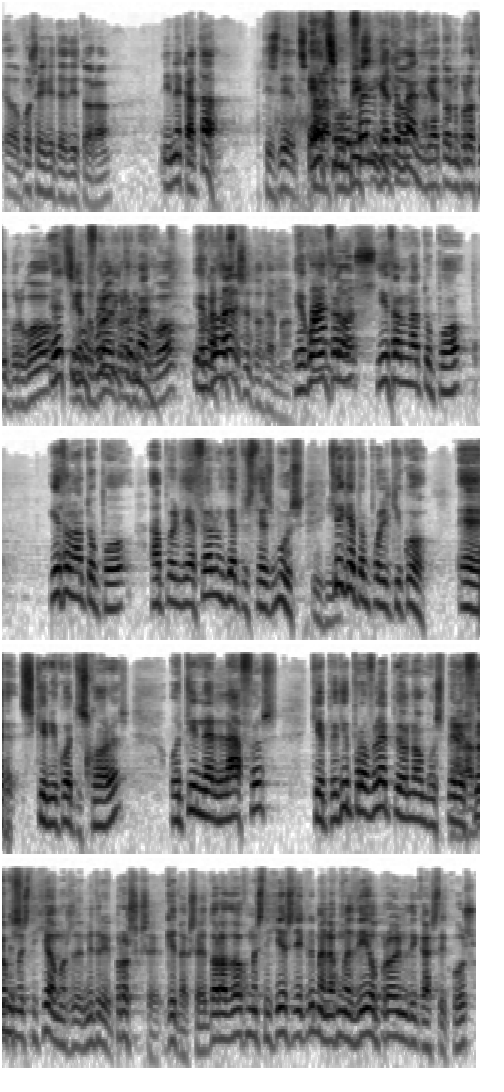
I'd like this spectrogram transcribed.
δει, όπως έχετε δει τώρα, είναι κατά της, δι- της Έτσι μου παραπομπής φαίνεται για, και το, εμένα. για τον Πρωθυπουργό, Έτσι για μου τον φαίνεται πρώην και εμένα. Πρωθυπουργό. Το Εγώ- καθάρισε το θέμα. Εγώ ήθελα, Πάντως- ήθελα να το πω, ήθελα να το πω από ενδιαφέρον για τους θεσμους και για το πολιτικό ε, σκηνικό της χώρας, ότι είναι λάθος και επειδή προβλέπει ο νόμος περί Αλλά εδώ ευθύνης- έχουμε στοιχεία όμως, Δημήτρη. Πρόσεξε. Κοίταξε. Τώρα εδώ έχουμε στοιχεία συγκεκριμένα. Έχουμε δύο πρώην δικαστικούς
